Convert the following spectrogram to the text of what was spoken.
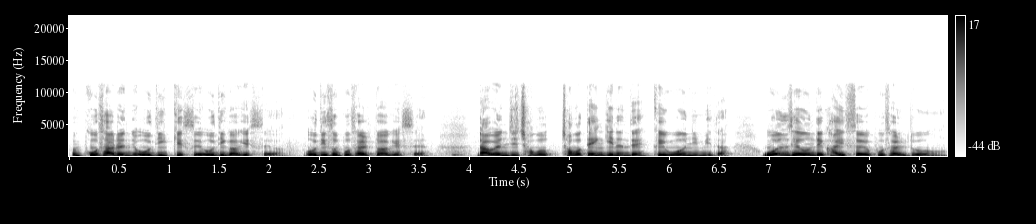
그럼 보살은요 어디 있겠어요? 어디 가겠어요? 어디서 보살도 하겠어요? 나 왠지 저거 저거 땡기는데 그게 원입니다. 원 세운 데가 있어요 보살도.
